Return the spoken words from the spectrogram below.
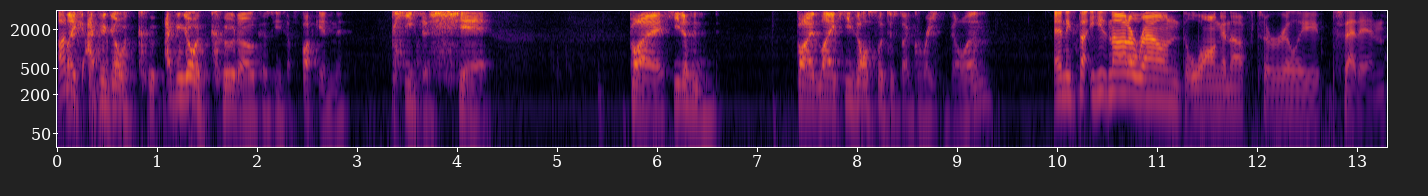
Like I could go with I can go with Kuro because he's a fucking piece of shit, but he doesn't. But like he's also just a great villain. and he's not he's not around long enough to really set in.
